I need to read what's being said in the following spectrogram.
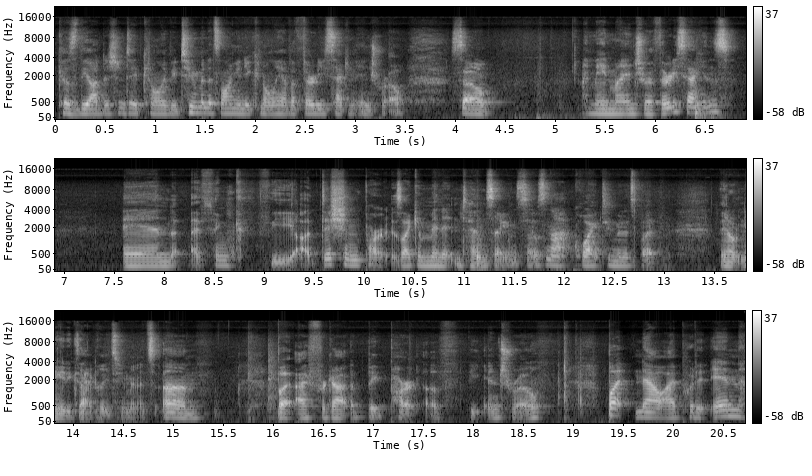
because the audition tape can only be two minutes long and you can only have a 30 second intro. So I made my intro 30 seconds, and I think the audition part is like a minute and 10 seconds, so it's not quite two minutes, but they don't need exactly two minutes. Um, but I forgot a big part of the intro. But now I put it in,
